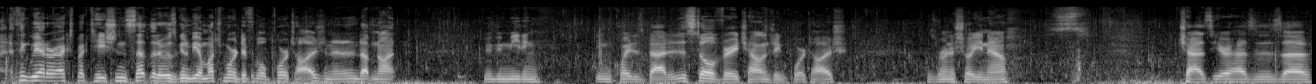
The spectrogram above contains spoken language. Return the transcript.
I think we had our expectations set that it was going to be a much more difficult portage, and it ended up not maybe meeting being quite as bad. It is still a very challenging portage, as we're going to show you now. Chaz here has his uh,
